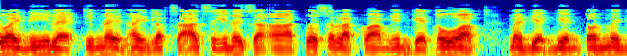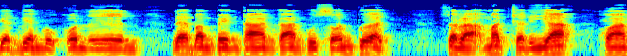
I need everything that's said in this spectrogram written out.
ด้วยนี้แหละจึงได้ให้รักษาศีลให้สะอาด เพื่อสลัดความเห็นแก่ตัว ไม่เบียดเบียนตนไม่เบียดเบียนบุคคลอื่น และบำเพ็ญทานการกุศลเพื่อสละมัจฉริยะ ความ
